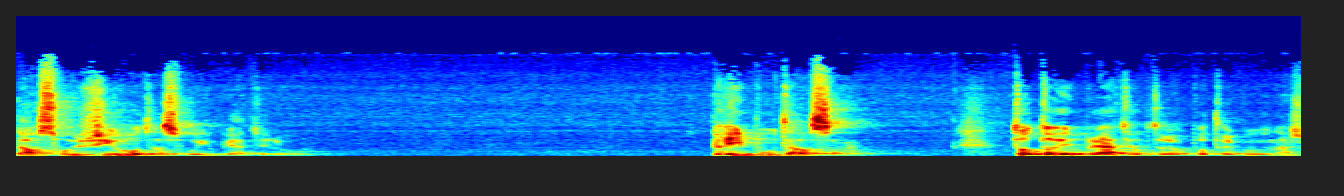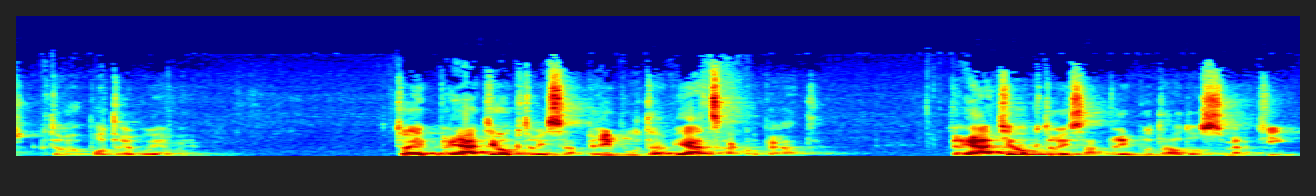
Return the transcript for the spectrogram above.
Dal svoj život za svojich priateľov. Pripútal sa. Toto je priateľ, ktorého, naš, ktorého potrebujeme. To je priateľ, ktorý sa pripúta viac ako brat. Priateľ, ktorý sa pripútal do smrti.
